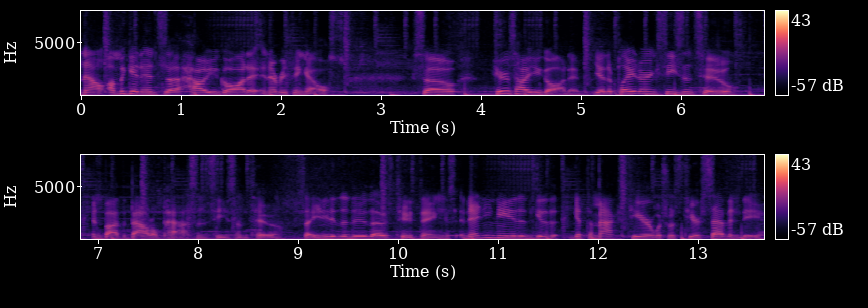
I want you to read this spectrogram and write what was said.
Now, I'm gonna get into how you got it and everything else. So, here's how you got it. You had to play during Season 2 and buy the Battle Pass in Season 2. So you needed to do those two things. And then you needed to get, get the max tier, which was tier 70.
